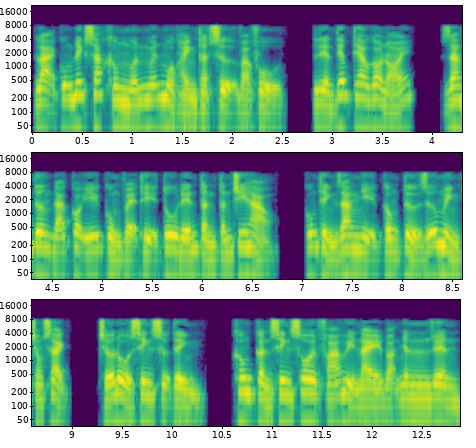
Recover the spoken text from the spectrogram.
lại cũng đích xác không muốn Nguyễn Mục Hành thật sự vào phủ, liền tiếp theo go nói, Giang Tương đã có ý cùng vệ thị tu đến tần tấn chi hảo, cũng thỉnh Giang nhị công tử giữ mình trong sạch, chớ đồ sinh sự tình, không cần sinh sôi phá hủy này đoạn nhân duyên,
